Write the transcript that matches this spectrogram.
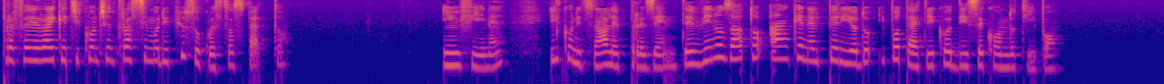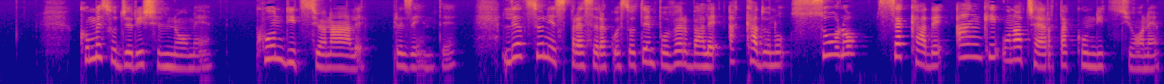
Preferirei che ci concentrassimo di più su questo aspetto. Infine, il condizionale presente viene usato anche nel periodo ipotetico di secondo tipo. Come suggerisce il nome, condizionale presente, le azioni espresse da questo tempo verbale accadono solo se accade anche una certa condizione.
